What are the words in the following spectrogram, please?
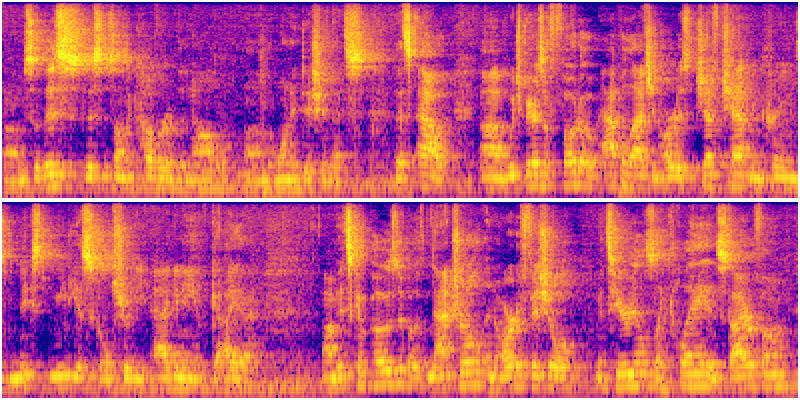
Um, so this, this is on the cover of the novel, um, the one edition that's, that's out, um, which bears a photo of Appalachian artist Jeff Chapman Crane's mixed media sculpture, The Agony of Gaia. Um, it's composed of both natural and artificial materials like clay and styrofoam,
